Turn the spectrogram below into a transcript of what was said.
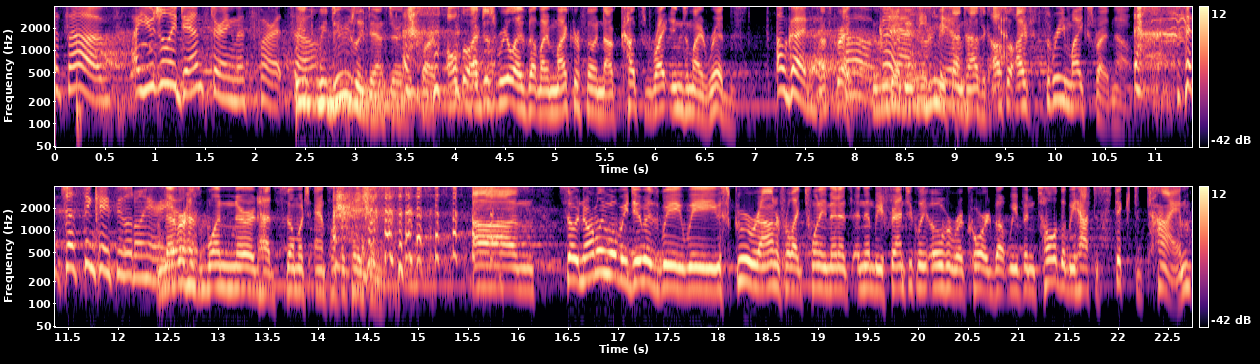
What's up? I usually dance during this part, so. We, we do usually dance during this part. Also, I just realized that my microphone now cuts right into my ribs. oh, good. That's great. Oh, this, good. is gonna be, this is gonna be too. fantastic. Also, I have three mics right now. Just in case people don't hear me. Never you. has one nerd had so much amplification. um, so normally what we do is we, we screw around for like 20 minutes and then we frantically over-record, but we've been told that we have to stick to time.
